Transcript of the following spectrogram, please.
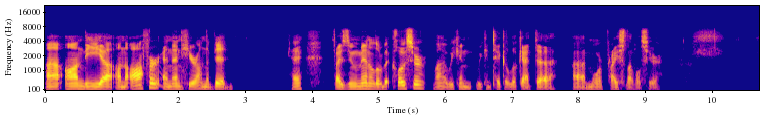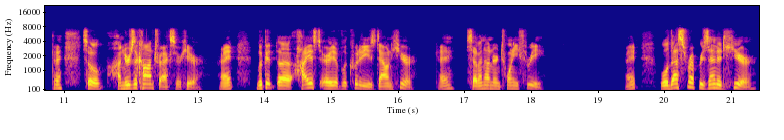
uh, on the uh, on the offer, and then here on the bid, okay? If I zoom in a little bit closer, uh, we can we can take a look at uh, more price levels here. Okay, so hundreds of contracts are here, right? Look at the highest area of liquidity is down here, okay? 723, right? Well, that's represented here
